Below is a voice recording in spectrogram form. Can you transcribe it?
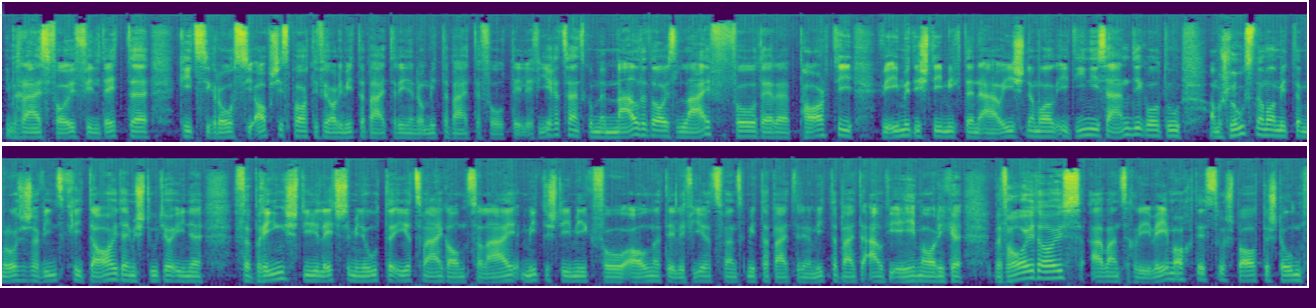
im Kreis 5, weil dort äh, gibt es die grosse Abschiedsparty für alle Mitarbeiterinnen und Mitarbeiter von Tele24. Und wir melden uns live von dieser Party, wie immer die Stimmung dann auch ist, nochmal in deine Sendung, wo du am Schluss nochmal mit dem Roger Schawinski da in dem Studio rein verbringst, die letzten Minuten, ihr zwei ganz allein, mit der Stimmung von allen Tele24 Mitarbeiterinnen und Mitarbeitern, auch die ehemaligen. Wir freuen uns, auch wenn es ein bisschen weh macht jetzt zur späten Stunde.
